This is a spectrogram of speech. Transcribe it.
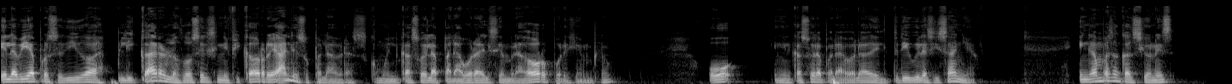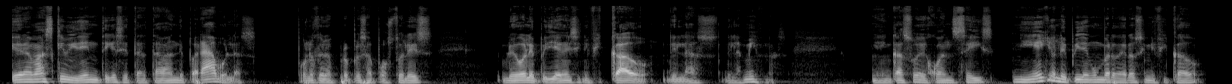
él había procedido a explicar a los dos el significado real de sus palabras, como en el caso de la parábola del sembrador, por ejemplo, o en el caso de la parábola del trigo y la cizaña. En ambas ocasiones era más que evidente que se trataban de parábolas, por lo que los propios apóstoles luego le pedían el significado de las, de las mismas. En caso de Juan 6, ni ellos le piden un verdadero significado,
